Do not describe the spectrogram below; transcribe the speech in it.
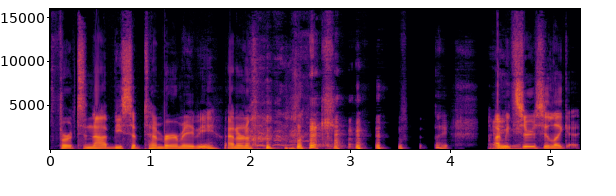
for it to not be September, maybe I don't know. like, I mean, seriously, like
